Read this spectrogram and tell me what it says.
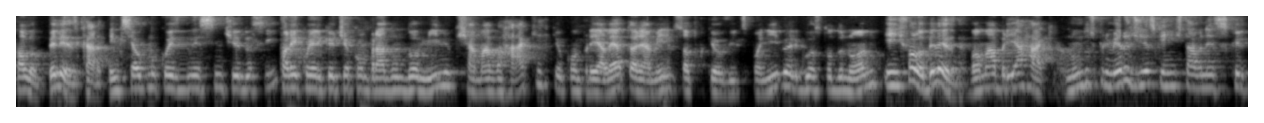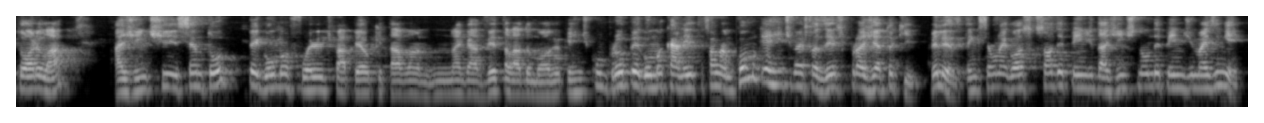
falou, beleza, cara, tem que ser alguma coisa nesse sentido assim. Falei com ele que eu tinha comprado um domínio que chamava Hacker, que eu comprei aleatoriamente, só porque eu vi disponível, ele gostou do nome, e a gente falou, beleza, vamos abrir a Hacker. Num dos primeiros dias que a gente estava nesse escritório lá, a gente sentou, pegou uma folha de papel que estava na gaveta lá do móvel que a gente comprou, pegou uma caneta e falamos, como que a gente vai fazer esse projeto aqui? Beleza, tem que ser um negócio que só depende da gente, não depende de mais ninguém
